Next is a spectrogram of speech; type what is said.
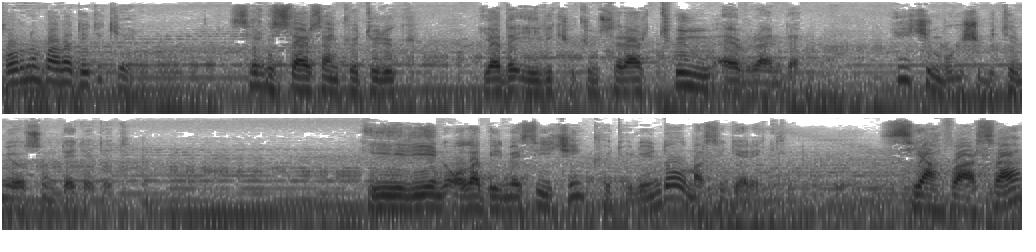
Torunum bana dedi ki sen istersen kötülük ya da iyilik hüküm sürer tüm evrende. Niçin bu işi bitirmiyorsun dede dedi. İyiliğin olabilmesi için kötülüğün de olması gerekli. Siyah varsa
